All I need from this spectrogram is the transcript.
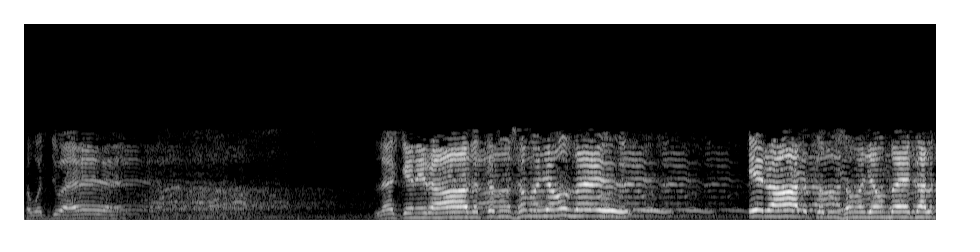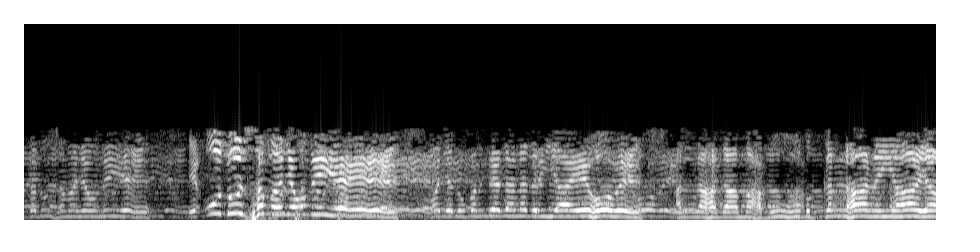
توجہ ہے۔ لیکن اراد کدو سمجھ آؤ یہ کدو سمجھ آ گل کدو سمجھ آئی ادو سمجھ آ جدو بندے دا نظریہ اے ہووے، اللہ دا محبوب کلہ نہیں آیا،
